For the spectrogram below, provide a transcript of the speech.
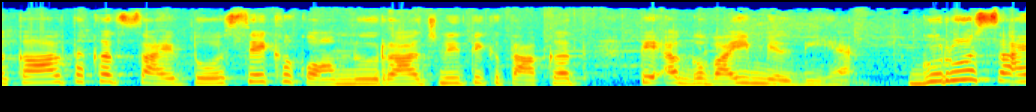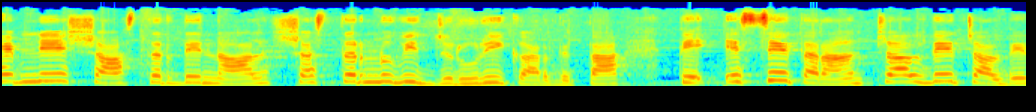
ਅਕਾਲ ਤਖਤ ਸਾਹਿਬ ਤੋਂ ਸਿੱਖ ਕੌਮ ਨੂੰ ਰਾਜਨੀਤਿਕ ਤਾਕਤ ਤੇ ਅਗਵਾਈ ਮਿਲਦੀ ਹੈ। ਗੁਰੂ ਸਾਹਿਬ ਨੇ ਸ਼ਾਸਤਰ ਦੇ ਨਾਲ ਸ਼ਸਤਰ ਨੂੰ ਵੀ ਜ਼ਰੂਰੀ ਕਰ ਦਿੱਤਾ ਤੇ ਇਸੇ ਤਰ੍ਹਾਂ ਚੱਲਦੇ ਚੱਲਦੇ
